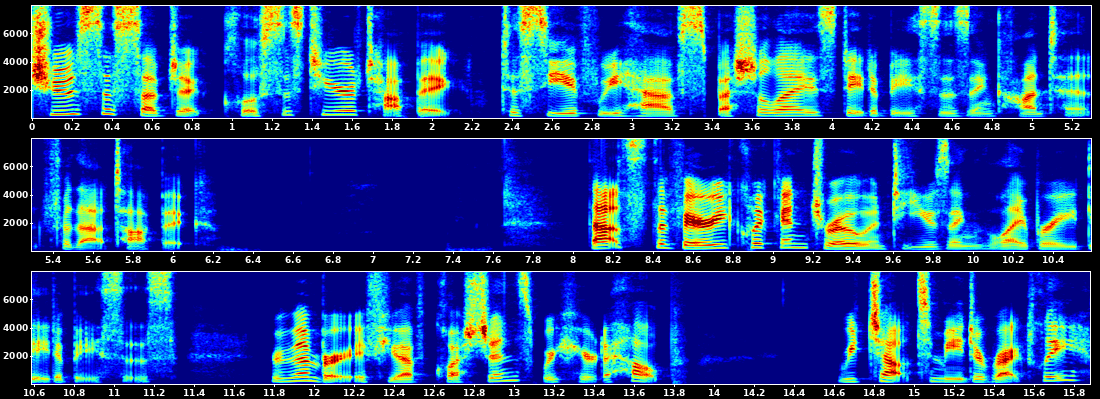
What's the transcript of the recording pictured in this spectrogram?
Choose the subject closest to your topic to see if we have specialized databases and content for that topic. That's the very quick intro into using the library databases. Remember, if you have questions, we're here to help. Reach out to me directly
